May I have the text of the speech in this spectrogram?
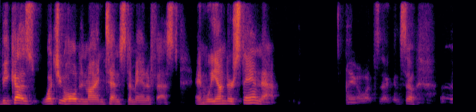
Because what you hold in mind tends to manifest. And we understand that hang on one second. So, uh,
